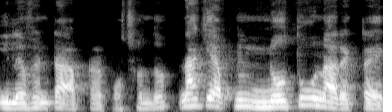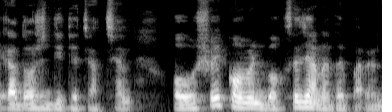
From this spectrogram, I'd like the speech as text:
ইলেভেনটা আপনার পছন্দ? নাকি আপনি নতুন আরেকটা একাদশ দিতে চাচ্ছেন? অবশ্যই কমেন্ট বক্সে জানাতে পারেন।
